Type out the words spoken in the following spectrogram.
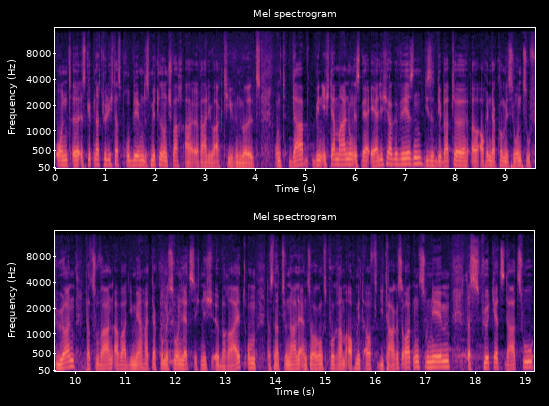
Und äh, es gibt natürlich das Problem des mittel- und schwach radioaktiven Mülls. Und da bin ich der Meinung, es wäre ehrlicher gewesen, diese Debatte äh, auch in der Kommission zu führen. Dazu waren aber die Mehrheit der Kommission letztlich nicht äh, bereit, um das nationale Entsorgungsprogramm auch mit auf die Tagesordnung zu nehmen. Das führt jetzt dazu,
